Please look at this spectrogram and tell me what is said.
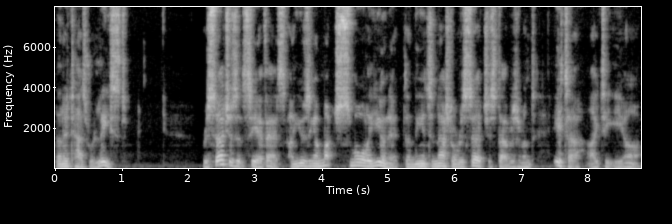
than it has released. Researchers at CFS are using a much smaller unit than the international research establishment ITER, ITER.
